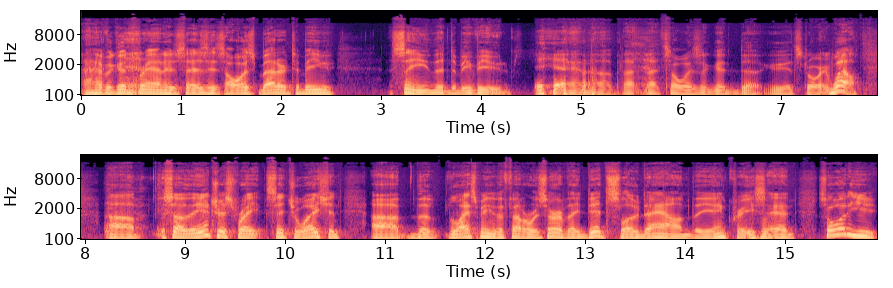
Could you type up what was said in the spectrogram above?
I have a good friend who says it's always better to be seen than to be viewed. Yeah. And uh, that, that's always a good uh, good story. Well, uh, so the interest rate situation, uh, the, the, last meeting of the Federal Reserve, they did slow down the increase. Mm-hmm. And so, what do you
